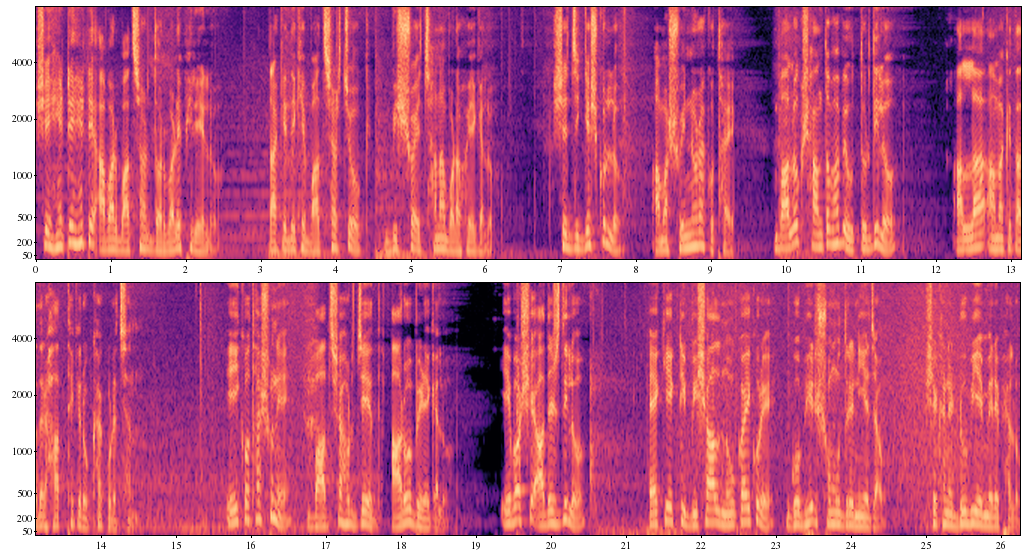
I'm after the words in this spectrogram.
সে হেঁটে হেঁটে আবার বাদশার দরবারে ফিরে এলো। তাকে দেখে বাদশার চোখ বিস্ময়ে ছানা বড়া হয়ে গেল। সে জিজ্ঞেস করল, আমার সৈন্যরা কোথায়? বালক শান্তভাবে উত্তর দিল, আল্লাহ আমাকে তাদের হাত থেকে রক্ষা করেছেন। এই কথা শুনে বাদশাহর জেদ আরও বেড়ে গেল। এবার সে আদেশ দিল, একে একটি বিশাল নৌকায় করে গভীর সমুদ্রে নিয়ে যাও, সেখানে ডুবিয়ে মেরে ফেলো।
